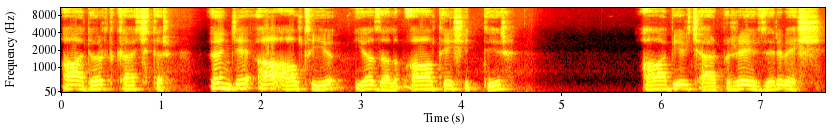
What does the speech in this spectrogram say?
A4 kaçtır? Önce A6'yı yazalım. A6 eşittir. A1 çarpı R üzeri 5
